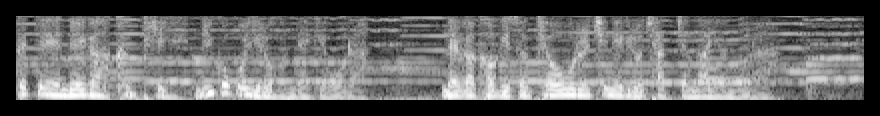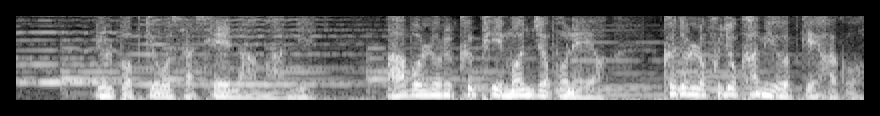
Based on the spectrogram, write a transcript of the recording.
그때 내가 급히 니고볼리로 내게 오라. 내가 거기서 겨울을 지내기로 작정하였노라. 율법 교사 세나와 및 아볼로를 급히 먼저 보내어 그들로 부족함이 없게 하고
